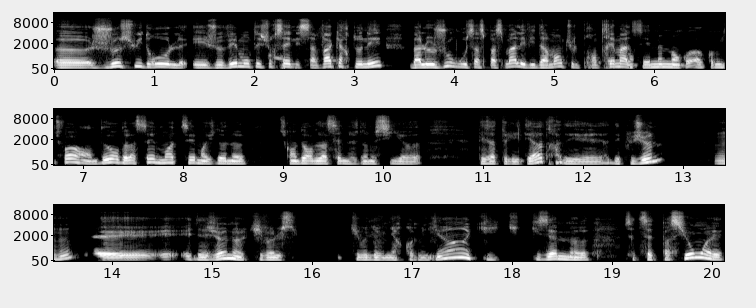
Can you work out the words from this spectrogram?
je suis drôle et je vais monter sur scène et ça va cartonner, bah, le jour où ça se passe mal, évidemment, tu le prends très mal. C'est même encore, comme une fois, en dehors de la scène, moi, tu sais, moi, je donne, parce qu'en dehors de la scène, je donne aussi des ateliers théâtre à des, à des plus jeunes Mmh et, et- et des jeunes qui veulent, qui veulent devenir comédiens, qui, aiment cette, passion. Et,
